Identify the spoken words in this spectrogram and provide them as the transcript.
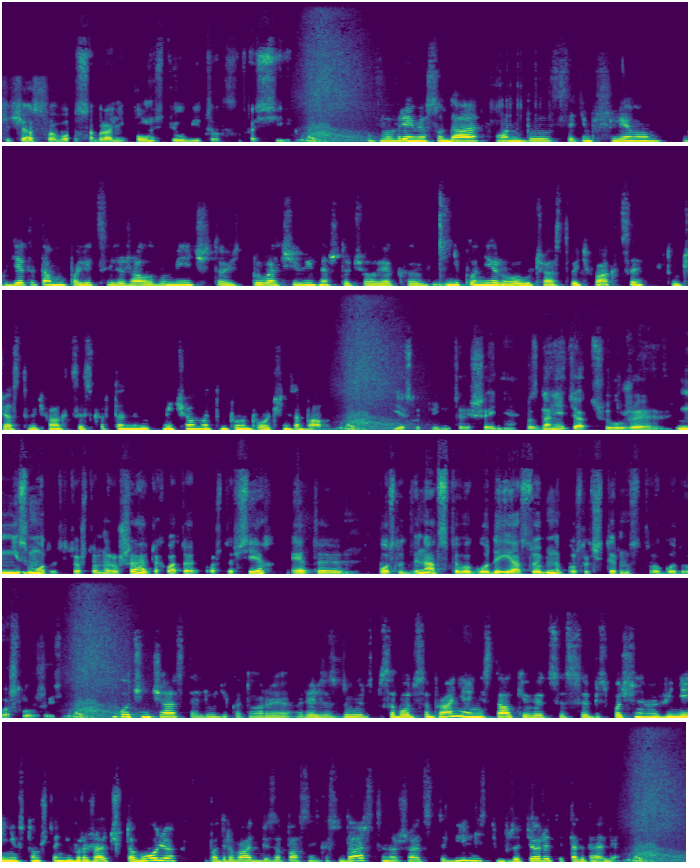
Сейчас свобода собраний полностью убита в России. Во время суда он был с этим шлемом где-то там у полиции лежал его меч, то есть было очевидно, что человек э, не планировал участвовать в акции, участвовать в акции с картонным мечом это было бы очень забавно. Если принято решение разгонять акцию, уже не смотрят то, что нарушают, а хватают просто всех, это после 2012 года и особенно после 2014 года вошло в жизнь. Очень часто люди, которые реализуют свободу собрания, они сталкиваются с беспочвенным обвинением в том, что они выражают чью-то волю, подрывают безопасность государства, нарушают стабильность, бузатерят и так далее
